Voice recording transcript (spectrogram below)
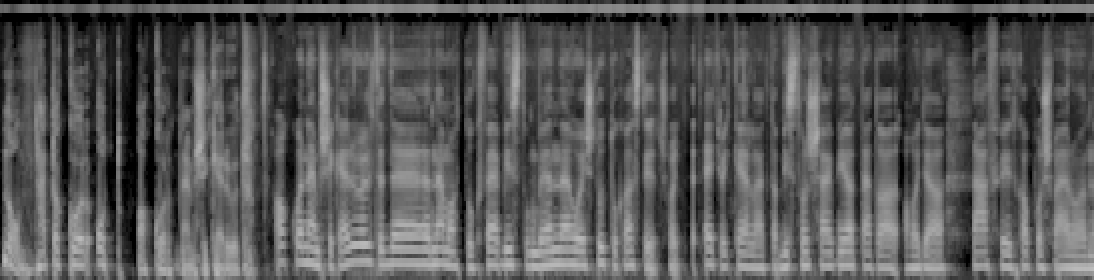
No, hát akkor ott akkor nem sikerült. Akkor nem sikerült, de nem adtuk fel, bíztunk benne, hogy tudtuk azt is, hogy egy, hogy kellett a biztonság miatt, tehát a, ahogy a távfőt Kaposváron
